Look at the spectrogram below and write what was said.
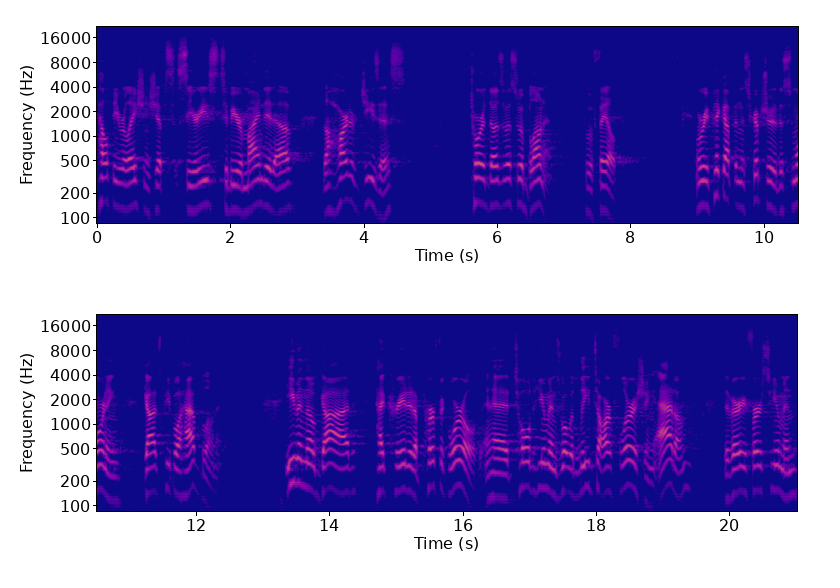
Healthy Relationships series to be reminded of the heart of Jesus toward those of us who have blown it, who have failed. Where we pick up in the scripture this morning, God's people have blown it. Even though God had created a perfect world and had told humans what would lead to our flourishing, Adam, the very first human,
